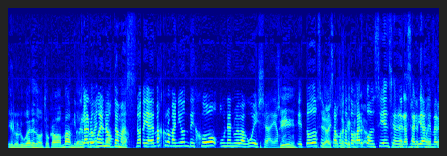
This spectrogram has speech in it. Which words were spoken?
en los lugares donde tocaban bandas. pero Claro, Cromañón bueno. no está más. No, y además Cromañón dejó una nueva huella, digamos. Sí. Eh, todos Sí, empezamos a tomar conciencia de las salidas de cambiar.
